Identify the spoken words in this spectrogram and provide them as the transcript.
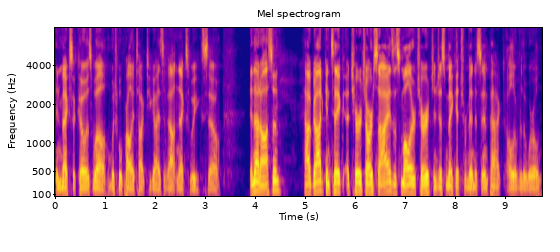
in Mexico as well, which we'll probably talk to you guys about next week. So, isn't that awesome? How God can take a church our size, a smaller church, and just make a tremendous impact all over the world.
